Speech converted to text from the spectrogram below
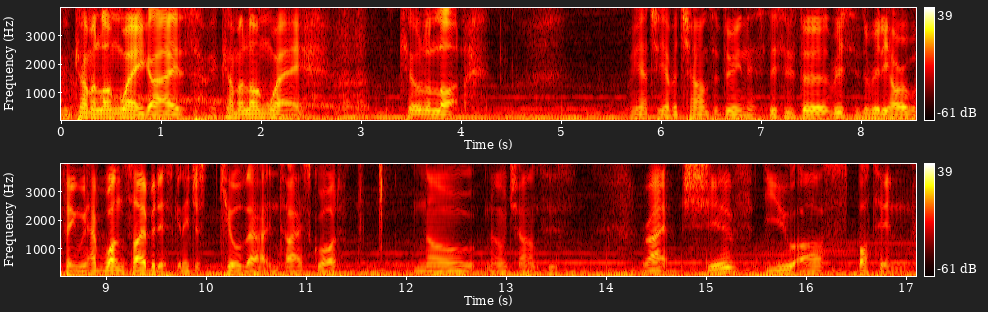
We've come a long way, guys. We've come a long way. Killed a lot. We actually have a chance of doing this. This is the this is the really horrible thing. We have one cyberdisk and it just kills our entire squad. No, no chances. Right, Shiv, you are spotting.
